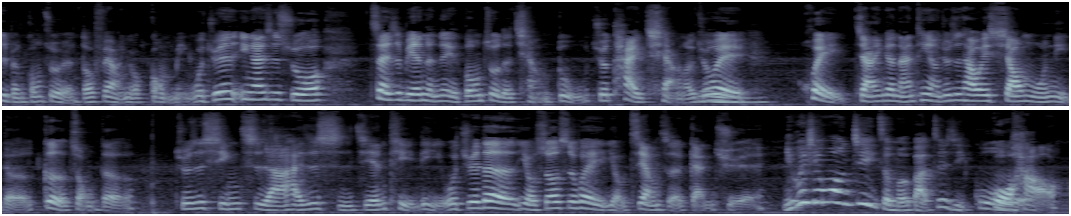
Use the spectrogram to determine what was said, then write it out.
日本工作的人都非常有共鸣。我觉得应该是说，在这边的那个工作的强度就太强了，就会、会讲一个难听的，就是它会消磨你的各种的。就是心智啊，还是时间、体力，我觉得有时候是会有这样子的感觉。你会先忘记怎么把自己过过好，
